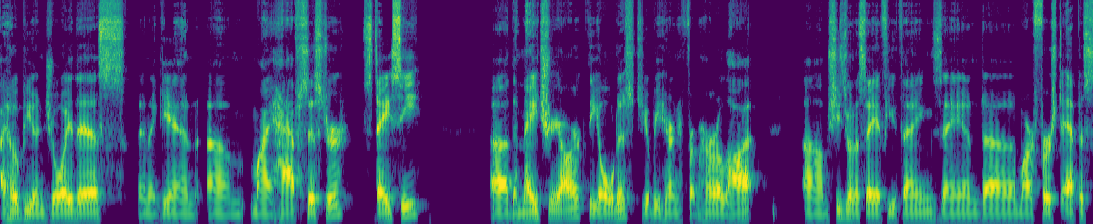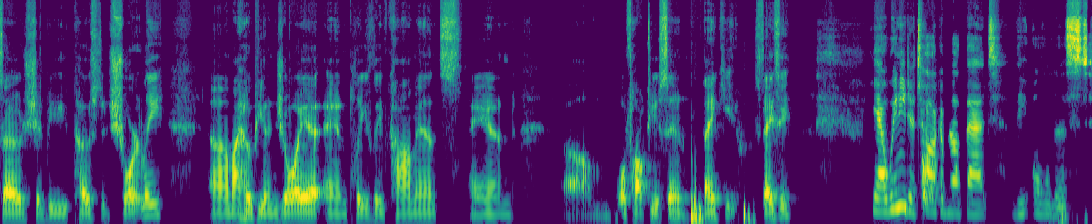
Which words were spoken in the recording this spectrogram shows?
I hope you enjoy this. And again, um, my half sister, Stacy, uh, the matriarch, the oldest, you'll be hearing from her a lot. Um, she's going to say a few things, and um, our first episode should be posted shortly. Um, I hope you enjoy it, and please leave comments, and um, we'll talk to you soon. Thank you, Stacy. Yeah, we need to oh. talk about that. The oldest.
